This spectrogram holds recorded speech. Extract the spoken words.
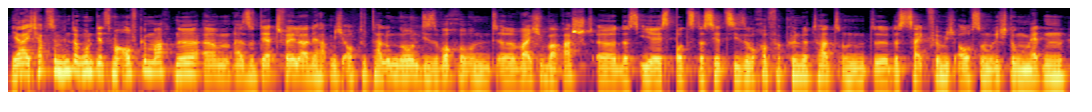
Ja, ich habe es im Hintergrund jetzt mal aufgemacht. Ne? Ähm, also der Trailer, der hat mich auch total umgehauen diese Woche und äh, war ich überrascht, äh, dass EA Sports das jetzt diese Woche verkündet hat und äh, das zeigt für mich auch so in Richtung Madden,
